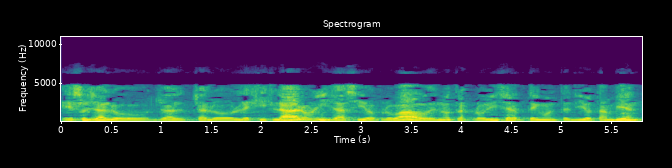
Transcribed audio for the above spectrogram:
eso ya lo, ya, lo legislaron y ya ha sido aprobado. En otras provincias tengo entendido también.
